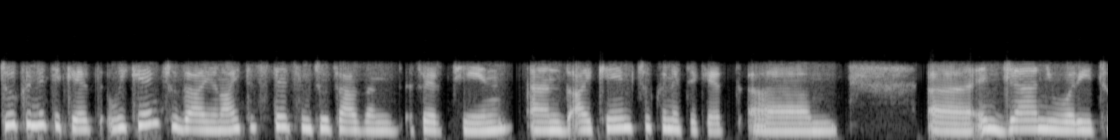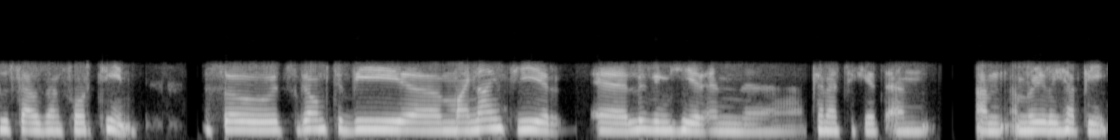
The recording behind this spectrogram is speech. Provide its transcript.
to Connecticut. We came to the United States in 2013, and I came to Connecticut um, uh, in January 2014. So it's going to be uh, my ninth year uh, living here in uh, Connecticut, and I'm, I'm really happy.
